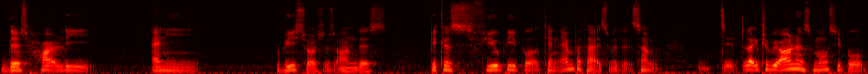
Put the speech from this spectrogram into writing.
there's hardly any resources on this because few people can empathize with it some like to be honest, most people,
